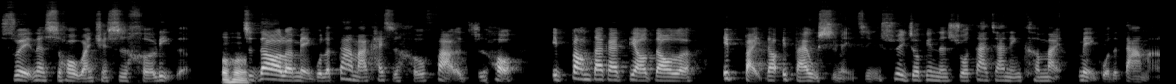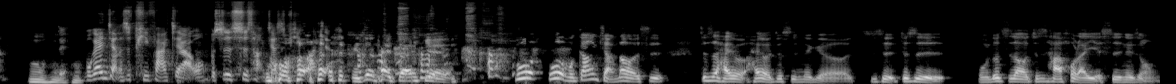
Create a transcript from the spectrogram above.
所以那时候完全是合理的。，直到了美国的大麻开始合法了之后，一磅大概掉到了一百到一百五十美金，所以就变成说大家宁可买美国的大麻。嗯哼，对，我跟你讲的是批发价哦，不是市场价，是批发价。你这太专业了。不过，不过我们刚刚讲到的是，就是还有还有就是那个，就是就是我们都知道，就是他后来也是那种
